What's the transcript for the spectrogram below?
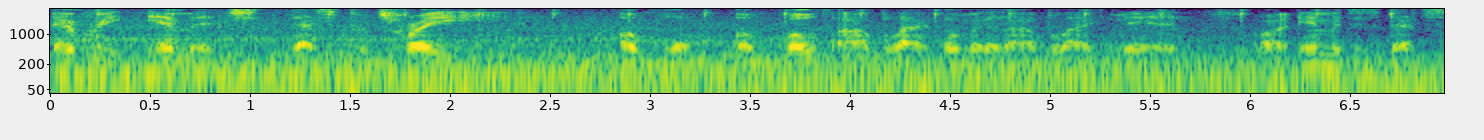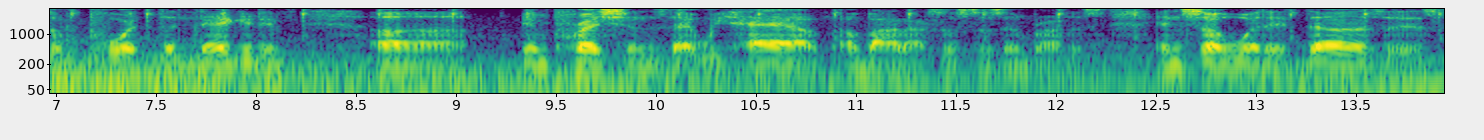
Every image that's portrayed of, of both our black women and our black men are images that support the negative uh, impressions that we have about our sisters and brothers. And so what it does is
